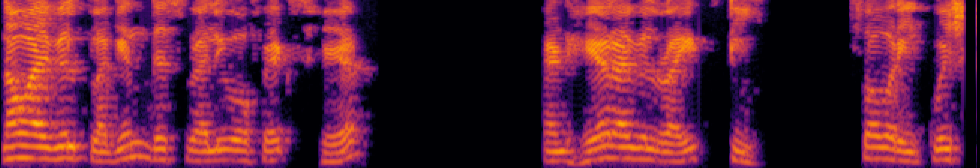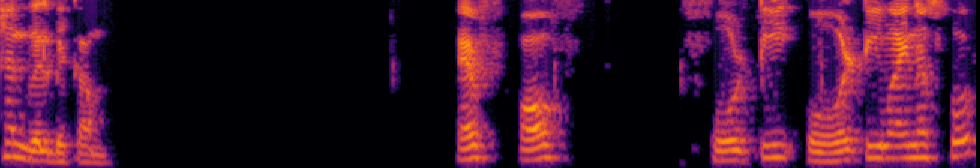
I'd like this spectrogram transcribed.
Now I will plug in this value of x here and here I will write t. So our equation will become f of 40 over t minus 4.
